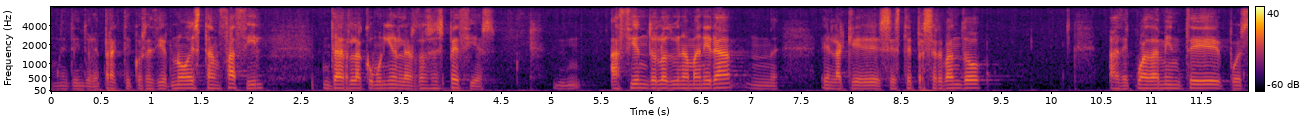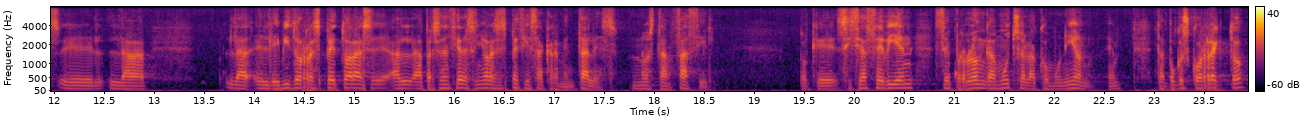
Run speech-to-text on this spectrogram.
De índole práctico. Es decir, no es tan fácil dar la comunión en las dos especies mm, haciéndolo de una manera mm, en la que se esté preservando adecuadamente pues, eh, el debido respeto a, la presencia de señoras especies sacramentales. No es tan fácil, porque si se hace bien se prolonga mucho la comunión. ¿eh? Tampoco es correcto,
